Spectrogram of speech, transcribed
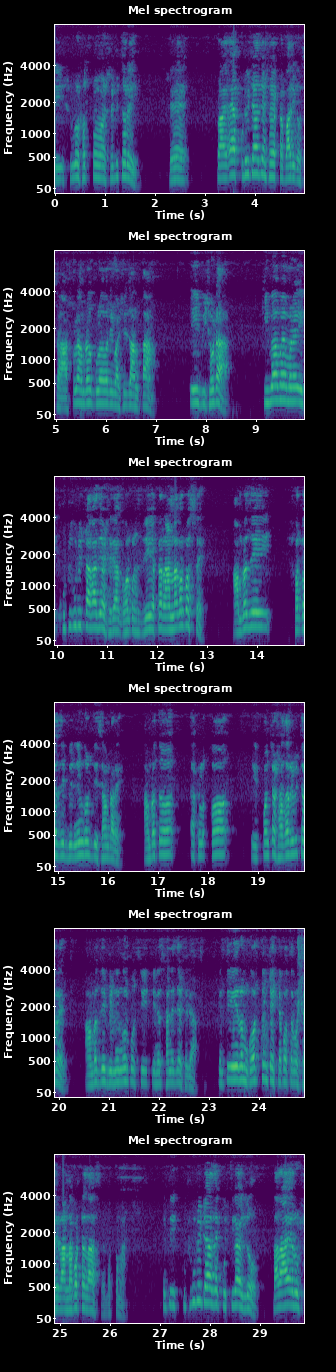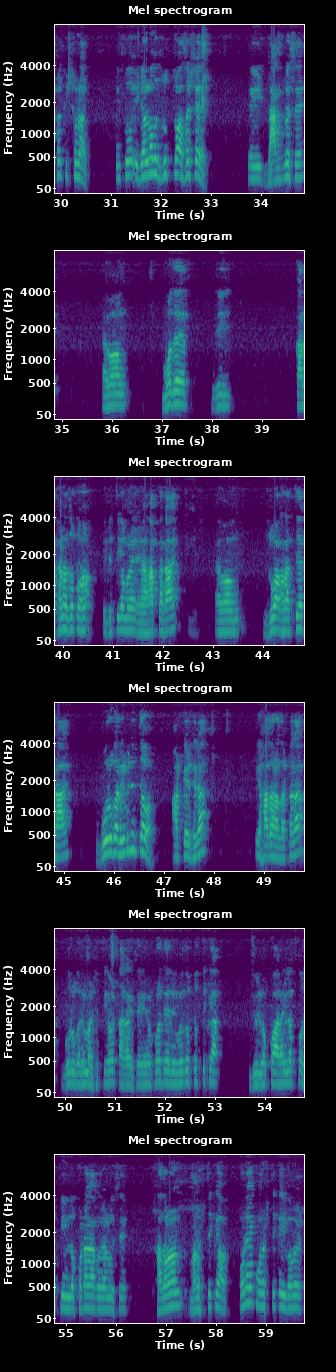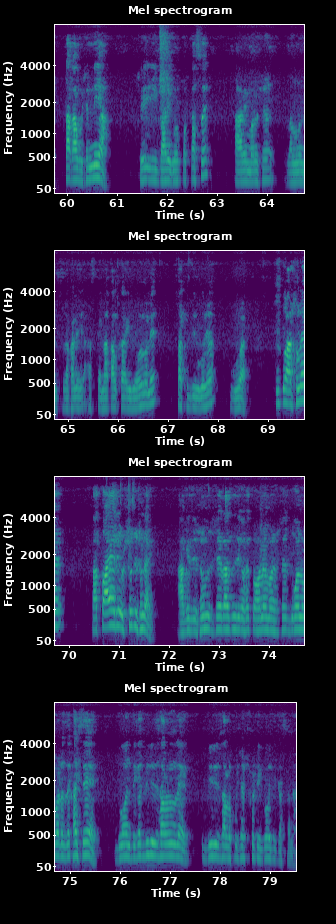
এই ষোলো, সতেরো মাসের ভিতরেই সে প্রায় এক কোটি টাকা দিয়ে সে একটা বাড়ি করছে। আসলে আমরা গোলাবাড়িবাসী জানতাম। এই বিষয়টা কীভাবে মানে এই কোটি কোটি টাকা দিয়ে সেটা ঘর করছে, যে একটা রান্নাঘর করছে। আমরা যে সরকার যে বিল্ডিং করে দিয়েছে আমরারে, আমরা তো এক লক্ষ এই পঞ্চাশ হাজারের ভিতরে আমরা যে বিল্ডিং ঘর করছি, টিনের ছানি দিয়ে সেটা। কিন্তু এরকম ঘর তিন চারটা কত বছর রান্নাঘরটা যা আছে বর্তমান। কিন্তু এই কোটি কোটি যে কুর্তিকা আইলো তার আয়ের উৎস কিছু নাই। কিন্তু এটার লগে যুক্ত আছে সে, এই ডাক বেছে এবং মদের যে কারখানা যত এটার থেকে মানে হাফতা খায় এবং জুয়া খেলার থেকে খায়। গরু গাড়ির বিনিত আটকে সেটা এই হাজার হাজার টাকা গরু গাড়ির মানুষের থেকে টাকা গেছে এরপরে যে রেলওয়ে দপ্তর থেকে দুই লক্ষ, আড়াই লক্ষ, তিন লক্ষ টাকা করে লইছে। সাধারণ মানুষ থেকে অনেক মানুষ থেকে এইভাবে টাকা পয়সা নিয়ে সেই এই বাড়ি ঘর করতেছে। আর এই মানুষের লালন খালি আজকে না কালকা এইভাবে মানে চাকরি দিব করে ঘুরায় কিন্তু আসলে তার তো আয়ের উৎস কিছু নাই। আগে যে সময় সে রাজনীতি করছে, তখন মানুষের দোকান বাটে যে খাইছে, দোকান থেকে দুই কেজি চাল নিলে দুই কেজি পয়সা সঠিক করে দিতেছে না।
